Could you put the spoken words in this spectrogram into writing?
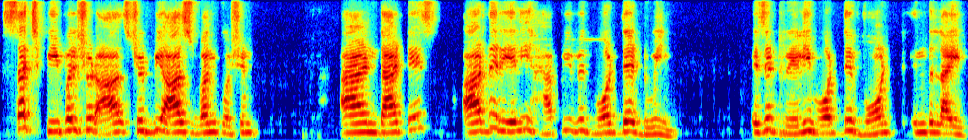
such people should ask should be asked one question, and that is, are they really happy with what they're doing? Is it really what they want in the life?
